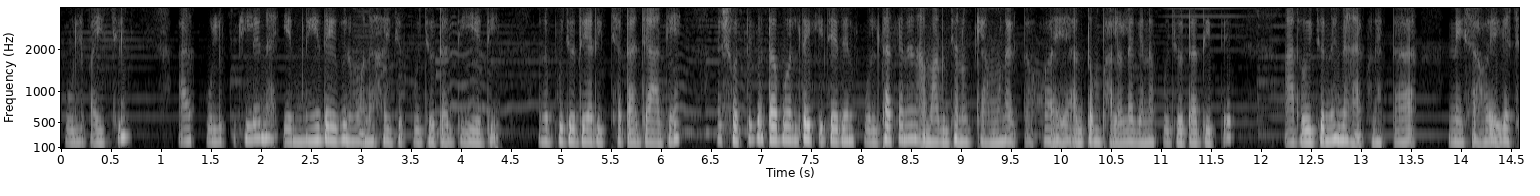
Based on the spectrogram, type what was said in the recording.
ফুল পাইছি। আর ফুল ফুটলে না এমনিই দেখবেন মনে হয় যে পুজোটা দিয়ে দিই মানে পুজো দেওয়ার ইচ্ছাটা জাগে। আর সত্যি কথা বলতে কি, যেদিন ফুল থাকে না, আমার যেন কেমন একটা হয়, একদম ভালো লাগে না পুজোটা দিতে। আর ওই জন্যই না এখন একটা নেশা হয়ে গেছে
